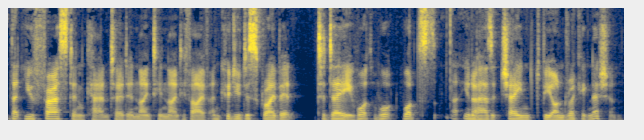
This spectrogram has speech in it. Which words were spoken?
that you first encountered in 1995, and could you describe it today? What, what, what's, you know, has it changed beyond recognition?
